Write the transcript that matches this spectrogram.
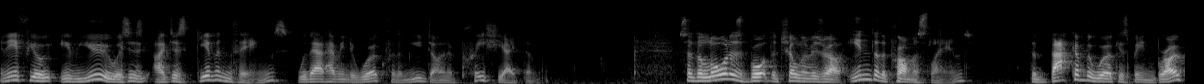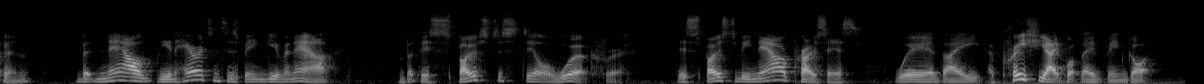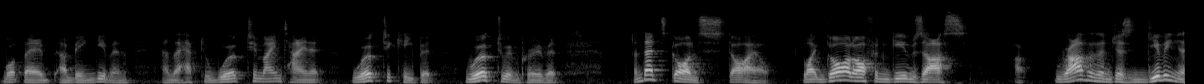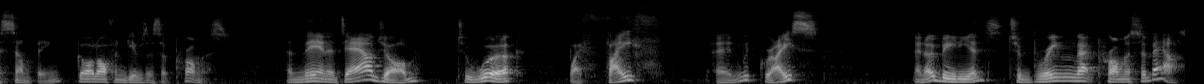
And if you if you are just given things without having to work for them, you don't appreciate them. So the Lord has brought the children of Israel into the promised land the back of the work has been broken, but now the inheritance is being given out, but they're supposed to still work for it. There's supposed to be now a process where they appreciate what they've been got, what they are being given, and they have to work to maintain it, work to keep it, work to improve it. And that's God's style. Like God often gives us, uh, rather than just giving us something, God often gives us a promise. And then it's our job to work by faith and with grace and obedience to bring that promise about.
